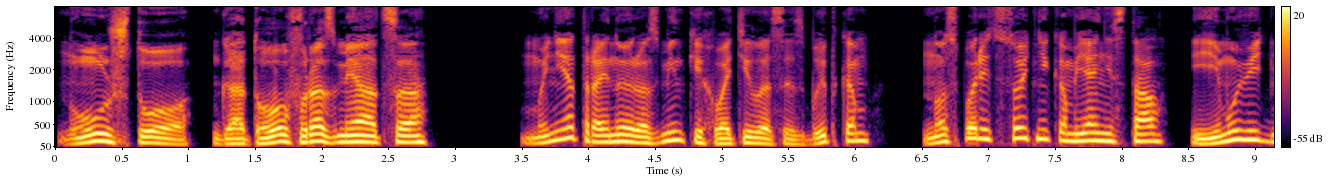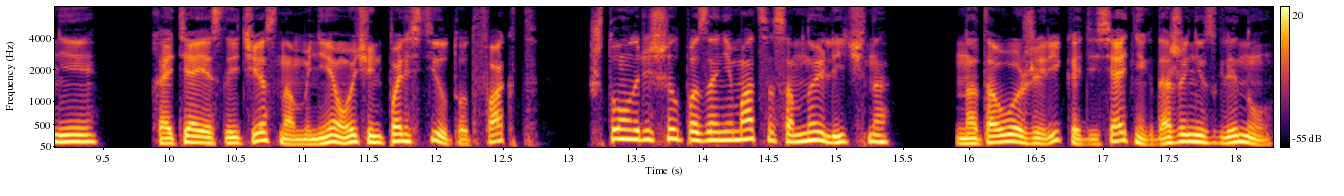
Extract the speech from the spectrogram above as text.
«Ну что, готов размяться?» Мне тройной разминки хватило с избытком, но спорить с сотником я не стал и ему виднее. Хотя, если честно, мне очень польстил тот факт, что он решил позаниматься со мной лично. На того же Рика десятник даже не взглянул.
